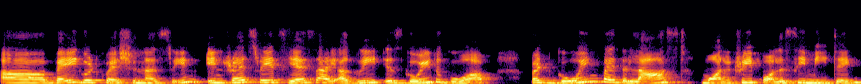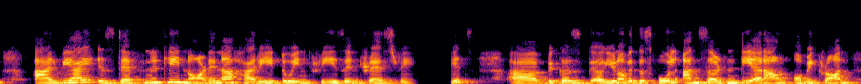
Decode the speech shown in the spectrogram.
Uh, very good question, Nasreen. Interest rates, yes, I agree, is going to go up. But going by the last monetary policy meeting, RBI is definitely not in a hurry to increase interest rates uh, because uh, you know with this whole uncertainty around omicron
